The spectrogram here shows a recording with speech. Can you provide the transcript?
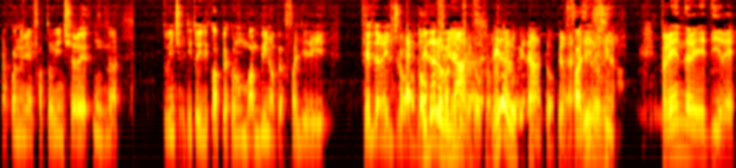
da quando gli hai fatto vincere, un, fatto vincere i titoli di coppia con un bambino per fargli cedere il giorno Eh, dopo. l'hai per fargli- rovinato, lì l'hai rovinato. Per Eh, fargli rovinato. prendere e dire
